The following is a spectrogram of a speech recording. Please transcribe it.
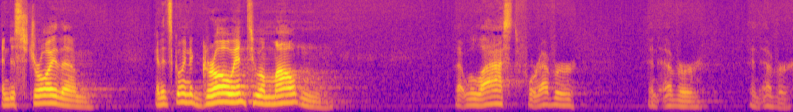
and destroy them. And it's going to grow into a mountain that will last forever and ever and ever.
